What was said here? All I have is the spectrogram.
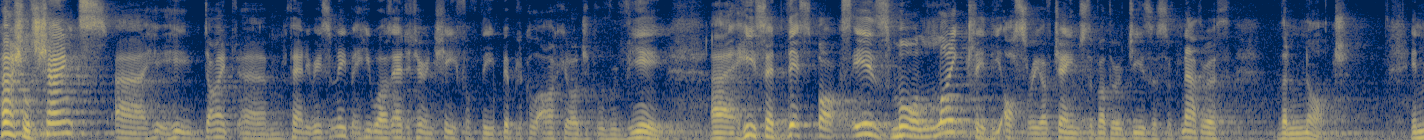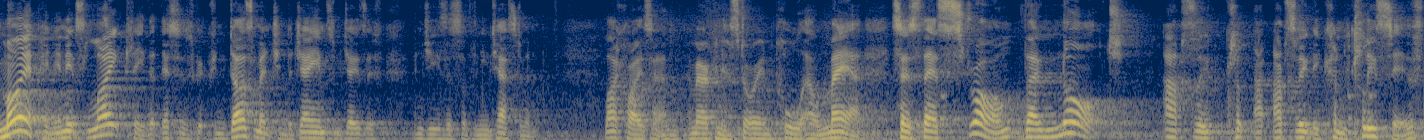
Hershel Shanks, uh, he, he, died um, fairly recently, but he was editor in chief of the Biblical Archaeological Review. Uh, he said this box is more likely the ossuary of James, the brother of Jesus of Nazareth, than not. In my opinion, it's likely that this inscription does mention the James and Joseph and Jesus of the New Testament. Likewise, American historian Paul L. Maier says there's strong, though not absolute, uh, absolutely conclusive,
